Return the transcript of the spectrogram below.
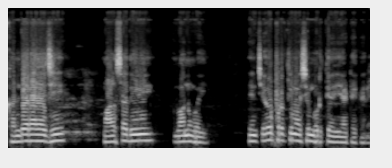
खंडेरायाची म्हाळसादेवी बानुबाई यांची अप्रतिम अशी मूर्ती आहे या ठिकाणी.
